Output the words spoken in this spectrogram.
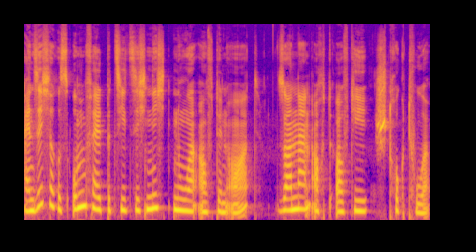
Ein sicheres Umfeld bezieht sich nicht nur auf den Ort, sondern auch auf die Struktur.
